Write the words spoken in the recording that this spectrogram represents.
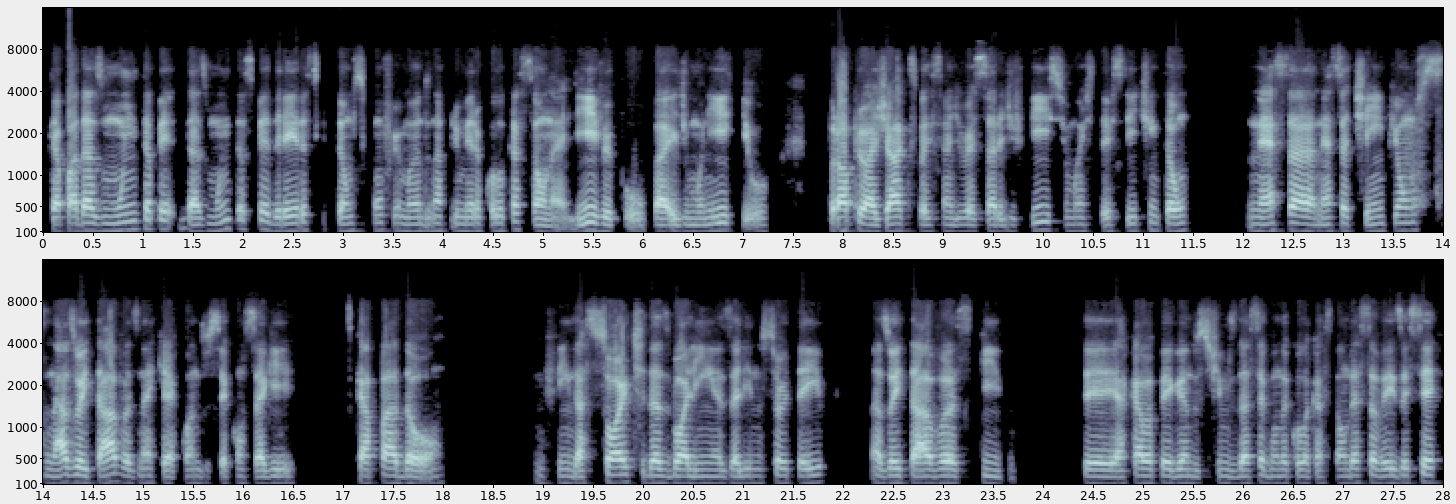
escapar das, muita, das muitas pedreiras que estão se confirmando na primeira colocação, né, Liverpool, Bayern de Munique, o próprio Ajax vai ser um adversário difícil, Manchester City, então nessa, nessa Champions, nas oitavas, né, que é quando você consegue escapar do, enfim, da sorte das bolinhas ali no sorteio, nas oitavas que você acaba pegando os times da segunda colocação, dessa vez vai ser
